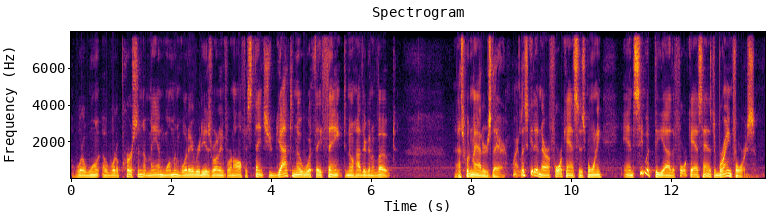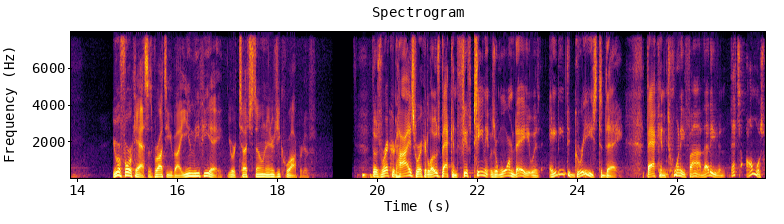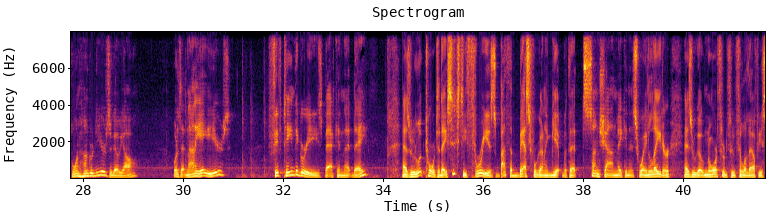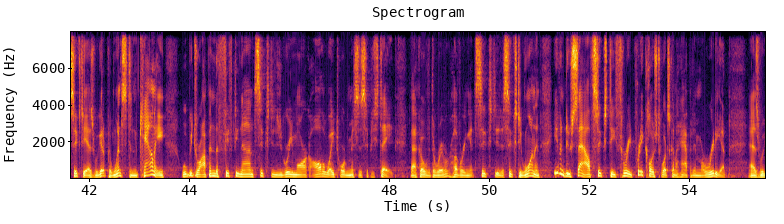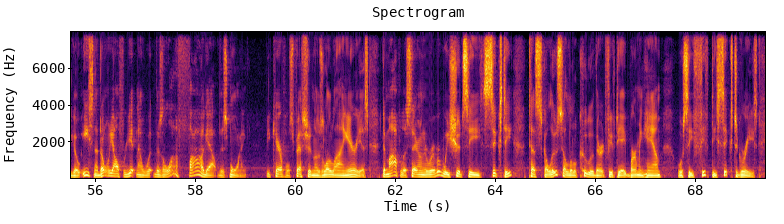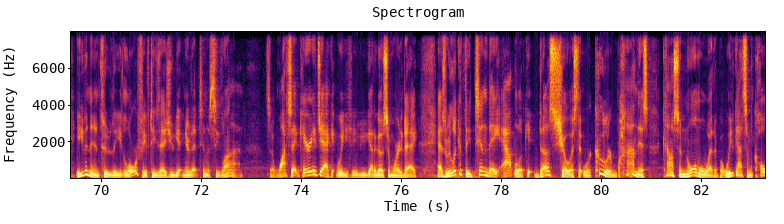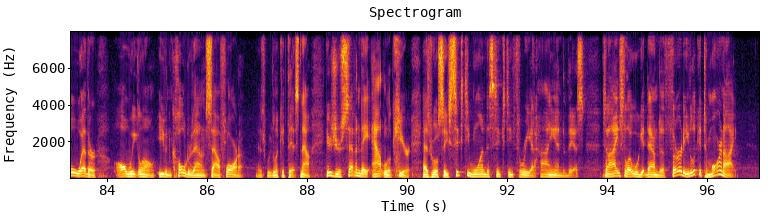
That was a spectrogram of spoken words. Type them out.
what a uh, what a person, a man, woman, whatever it is running for an office thinks. You've got to know what they think to know how they're going to vote. That's what matters there. All right, let's get into our forecast this morning and see what the uh, the forecast has to bring for us. Your forecast is brought to you by EMEPA, your Touchstone Energy Cooperative. Those record highs, record lows back in 15, it was a warm day. It was 80 degrees today. Back in 25, that even that's almost 100 years ago, y'all. What is that? 98 years? 15 degrees back in that day. As we look toward today, 63 is about the best we're going to get with that sunshine making its way later as we go northward through Philadelphia. 60. As we get up to Winston County, we'll be dropping the 59, 60 degree mark all the way toward Mississippi State. Back over the river, hovering at 60 to 61, and even due south, 63, pretty close to what's going to happen in Meridian as we go east. Now, don't we all forget now, there's a lot of fog out this morning. Be careful, especially in those low lying areas. Demopolis, there on the river, we should see 60. Tuscaloosa, a little cooler there at 58. Birmingham, we'll see 56 degrees, even into the lower 50s as you get near that Tennessee line. So watch that. Carry a jacket you if you got to go somewhere today. As we look at the 10 day outlook, it does show us that we're cooler behind this, kind of some normal weather, but we've got some cold weather all week long, even colder down in South Florida as we look at this. Now, here's your seven day outlook here, as we'll see 61 to 63 at high end of this. Tonight's low will get down to 30. Look at tomorrow night.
